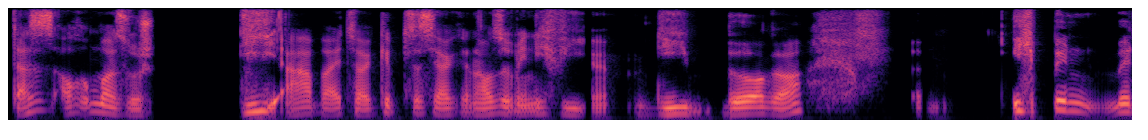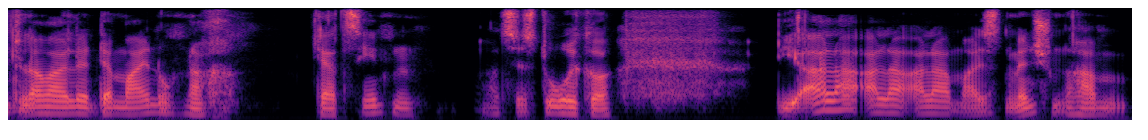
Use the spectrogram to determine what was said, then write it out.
Das ist auch immer so. Die Arbeiter gibt es ja genauso wenig wie die Bürger. Ich bin mittlerweile der Meinung nach Jahrzehnten als Historiker, die aller, aller, allermeisten Menschen haben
